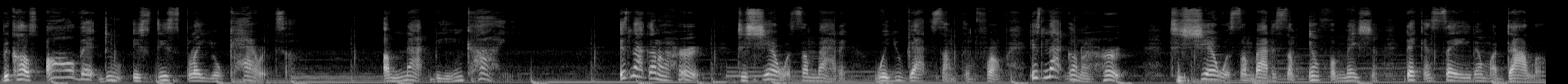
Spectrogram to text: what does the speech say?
Because all that do is display your character of not being kind. Not going to hurt to share with somebody where you got something from. It's not going to hurt to share with somebody some information that can save them a dollar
